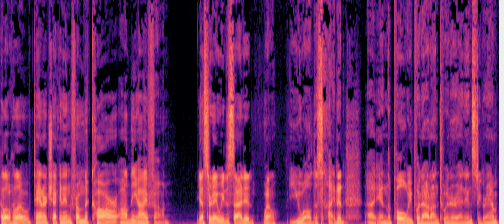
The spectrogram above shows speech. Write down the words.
Hello, hello. Tanner checking in from the car on the iPhone. Yesterday we decided, well, you all decided uh, in the poll we put out on Twitter and Instagram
